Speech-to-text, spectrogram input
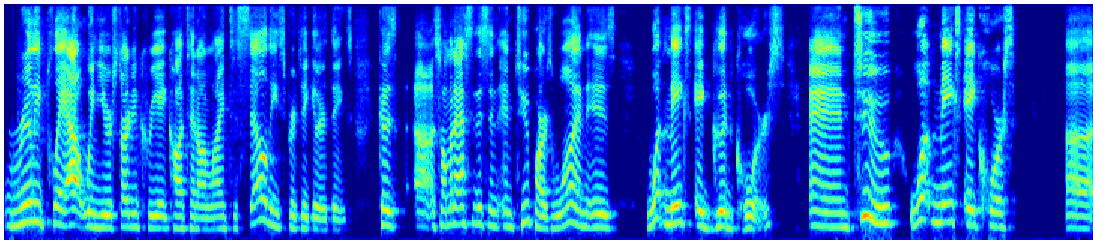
really play out when you're starting to create content online to sell these particular things. Because uh, so i'm going to ask you this in, in two parts. One is what makes a good course? And two what makes a course uh,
